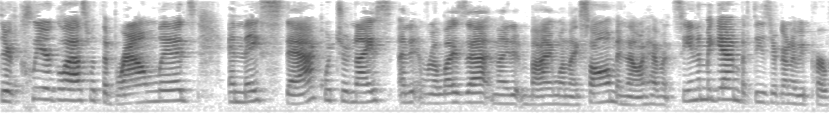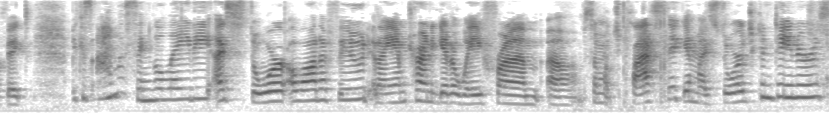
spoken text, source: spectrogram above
they're clear glass with the brown lids, and they stack, which are nice. I didn't realize that, and I didn't buy them when I saw them, and now I haven't seen them again, but these are going to be perfect because I'm a single lady. I store a lot of food, and I am trying to get away from um, so much plastic in my storage containers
